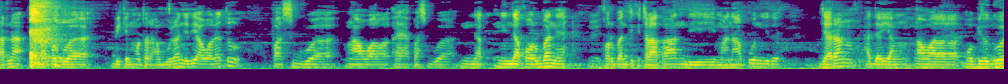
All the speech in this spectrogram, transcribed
Karena kenapa gue bikin motor ambulan? Jadi awalnya tuh pas gue ngawal, eh pas gue nindak, nindak korban ya, korban di kecelakaan di mana pun gitu. Jarang ada yang ngawal mobil gue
